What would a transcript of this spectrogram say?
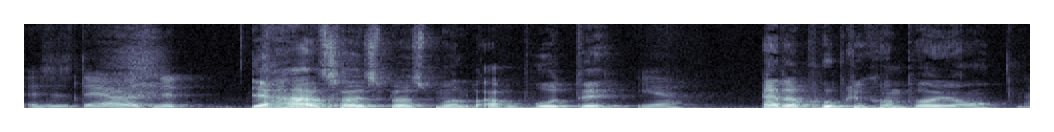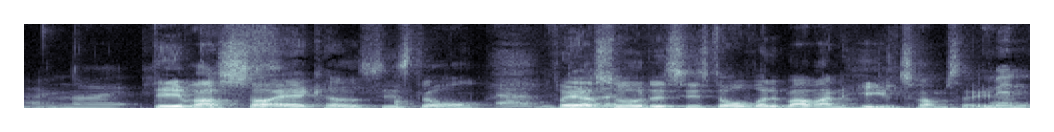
Altså, det er jo også lidt, Jeg har altså et spørgsmål apropos det. ja, Er der publikum på i år? nej. Nej. Det var så akavet sidste år. Ja, For det jeg var- så det sidste år, hvor det bare var en helt tom sag. Men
